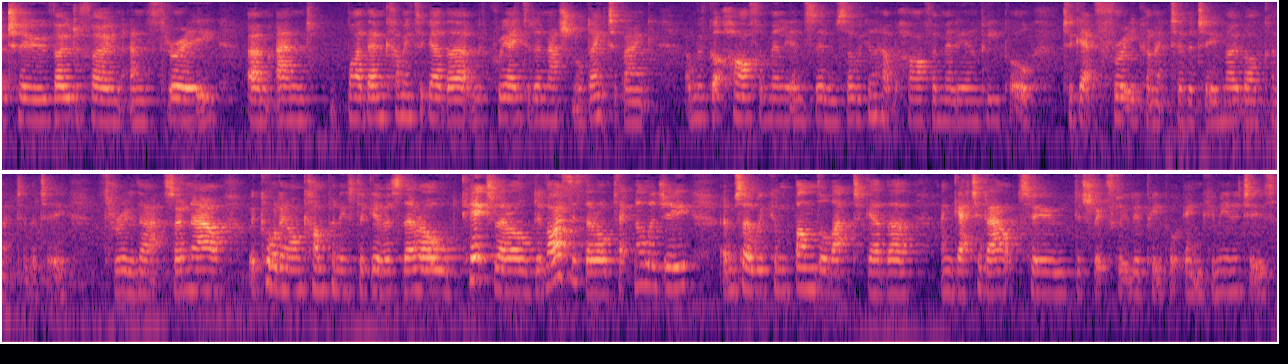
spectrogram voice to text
O2, Vodafone, and Three, um, and by them coming together, we've created a national data bank and we've got half a million SIMs, so we can help half a million people to get free connectivity, mobile connectivity through that. So now we're calling on companies to give us their old kits, their old devices, their old technology, um, so we can bundle that together and get it out to digitally excluded people in communities.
